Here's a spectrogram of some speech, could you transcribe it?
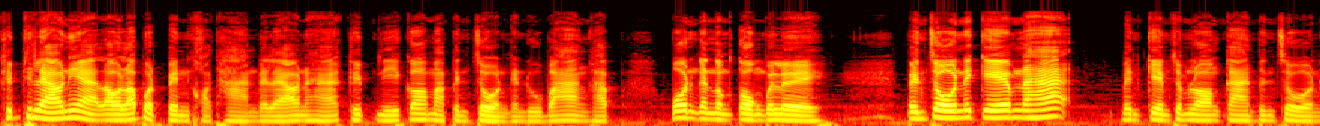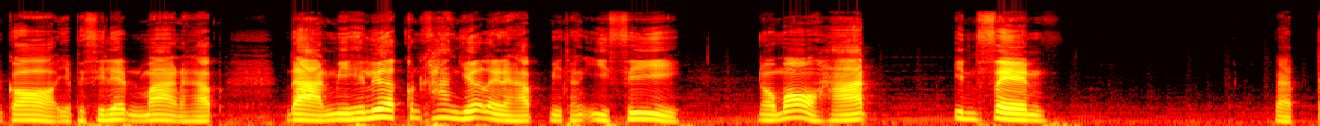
คลิปที่แล้วเนี่ยเรารับบทเป็นขอทานไปแล้วนะฮะ คลิปนี้ก็มาเป็นโจรกันดูบ้างครับป้นกันตรงๆไปเลย เป็นโจรในเกมนะฮะ เป็นเกมจำลองการเป็นโจรก็อย่าไปซีเรียสมากนะครับ ด่านมีให้เลือกค่อนข้างเยอะเลยนะครับ มีทั้ง easy normal hard insane แบบไป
